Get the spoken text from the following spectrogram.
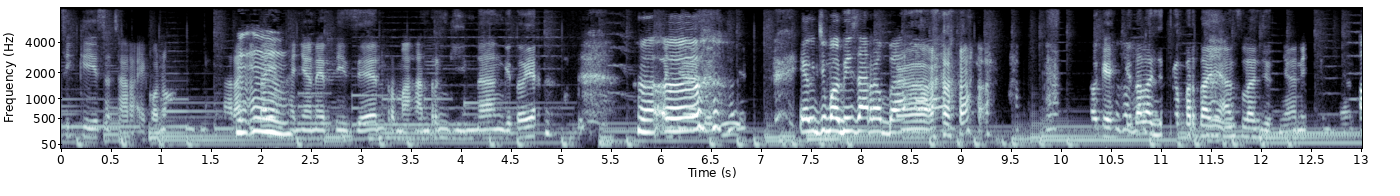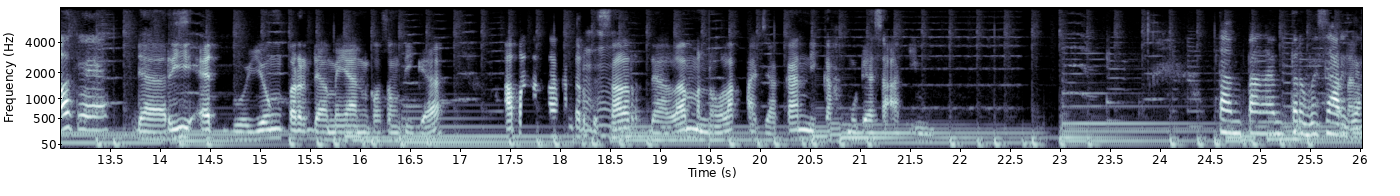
psikis secara ekonomi secara mm -hmm. kita yang hanya netizen remahan rengginang gitu ya yang cuma bisa rebahan Oke, okay, kita lanjut ke pertanyaan selanjutnya nih. Oke. Okay. Dari Ed Buyung Perdamaian 03 apa tantangan terbesar mm -hmm. dalam menolak ajakan nikah muda saat ini? Tantangan terbesar ya.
